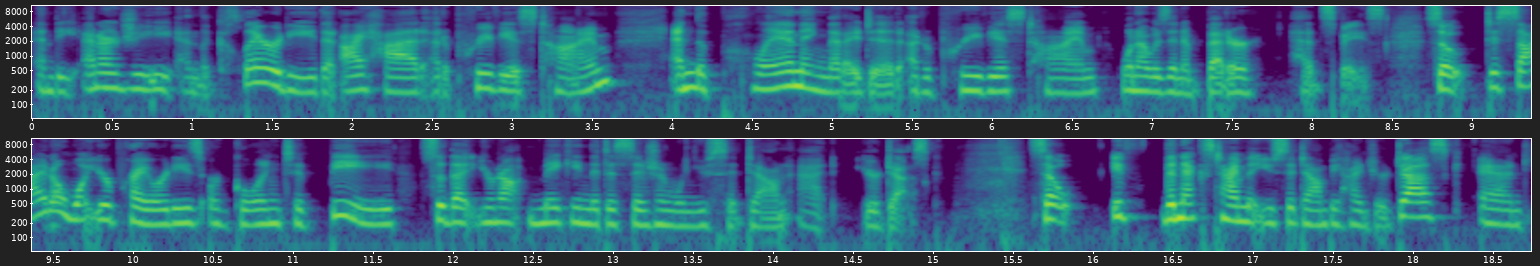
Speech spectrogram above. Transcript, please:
and the energy and the clarity that I had at a previous time and the planning that I did at a previous time when I was in a better headspace. So, decide on what your priorities are going to be so that you're not making the decision when you sit down at your desk. So, if the next time that you sit down behind your desk and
